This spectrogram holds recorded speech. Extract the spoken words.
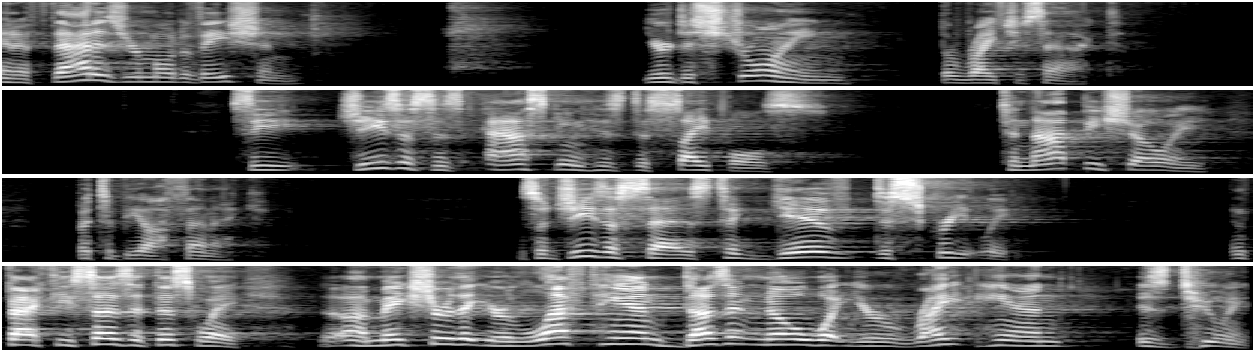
And if that is your motivation, you're destroying the righteous act. See, Jesus is asking his disciples to not be showy, but to be authentic. So Jesus says to give discreetly. In fact, he says it this way uh, make sure that your left hand doesn't know what your right hand is doing.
